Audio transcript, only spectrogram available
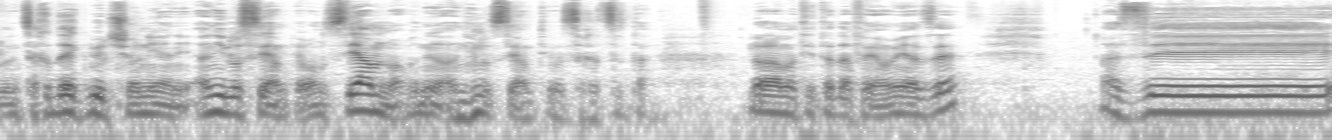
אני צריך לדייק בלשוני, אני, אני לא סיימתי, אבל סיימנו, אבל אני, אני לא סיימתי מסכת סוטה. לא למדתי את הדף היומי הזה. אז, אה,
